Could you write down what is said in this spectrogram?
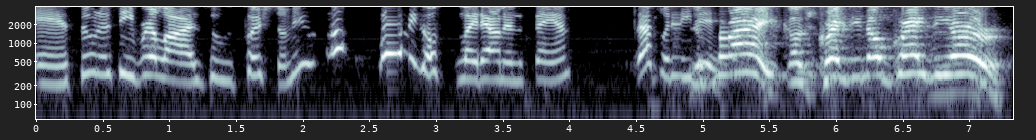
and as soon as he realized who pushed him, he oh, let me go lay down in the stands. That's what he did. right. Because crazy no crazier.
